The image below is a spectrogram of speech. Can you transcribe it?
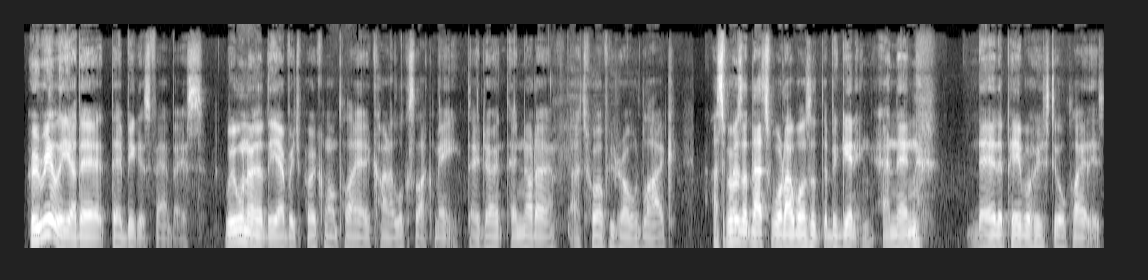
who really are their, their biggest fan base. We all know that the average Pokemon player kind of looks like me. They don't. They're not a, 12 year old like. I suppose that that's what I was at the beginning, and then they're the people who still play these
